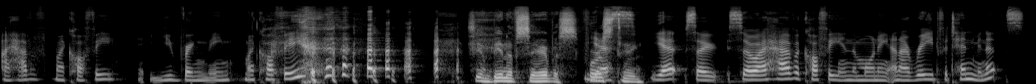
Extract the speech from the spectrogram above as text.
I have my coffee, you bring me my coffee. See, I'm being of service first yes, thing. Yep. So so I have a coffee in the morning and I read for 10 minutes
